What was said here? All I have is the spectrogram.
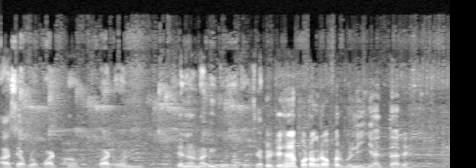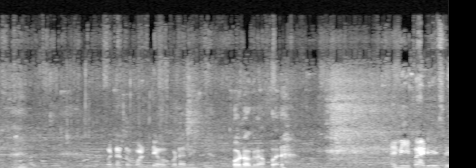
આ છે આપણો પાર્ટ ટુ પાર્ટ વન ચેનલમાં આવી ગયો છે તો સેક્રેટરી છે ને ફોટોગ્રાફર બની ગયા અત્યારે. તો પડે ને. ફોટોગ્રાફર એવી પાડી છે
